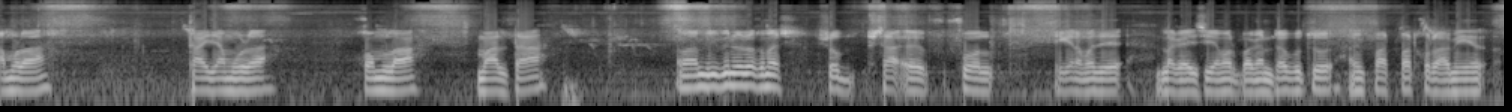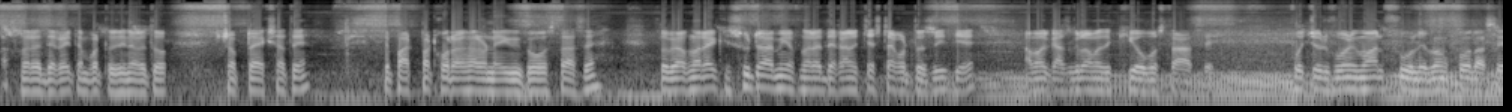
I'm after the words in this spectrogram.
আমড়া থাই জামুড়া কমলা, মালটা বিভিন্ন রকমের সব ফল এখানে মাঝে লাগাইছি। আমার বাগানটা বুঝছ আমি পাট পাট করা, আমি আপনারা দেখাইতাম পারতেছি না, হয়তো সবটা একসাথে। পাট পাট করার কারণে এই ব্যবস্থা আছে। তবে আপনারা কিছুটা আমি আপনারা দেখানোর চেষ্টা করতেছি যে আমার গাছগুলো আমাদের কী অবস্থা আছে। প্রচুর পরিমাণ ফুল এবং ফল আছে।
